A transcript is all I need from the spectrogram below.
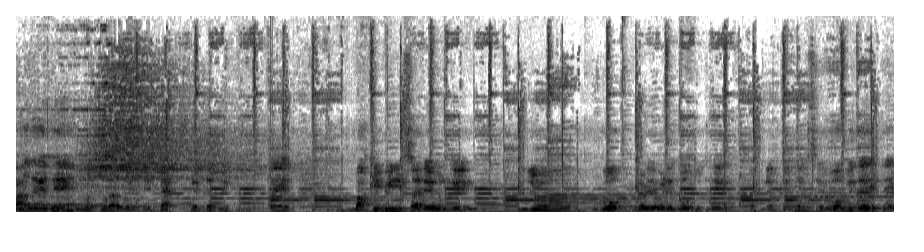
कहाँ गए थे? मथुरा गए थे। Tax pay. करने के लिए बाकी भी सारे उनके जो गोप बड़े बड़े गोप थे अपने अपने घर से वो भी गए थे।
